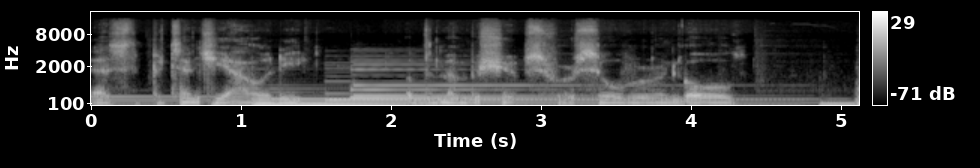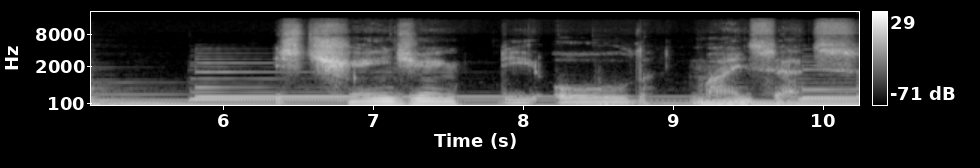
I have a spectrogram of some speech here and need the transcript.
That's the potentiality of the memberships for silver and gold. Is changing the old mindsets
